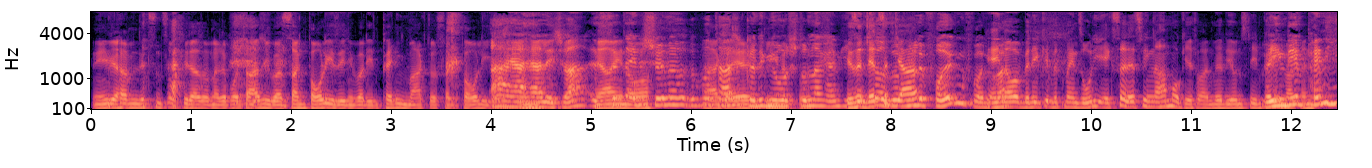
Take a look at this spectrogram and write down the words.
Nee. wir haben letztens auch wieder so eine Reportage über St. Pauli gesehen, über den Pennymarkt aus St. Pauli. Ah ja, herrlich, wa? Ist Ja, das genau. eine schöne Ja, Reportage? geil. Könnte ich mir auch stundenlang angucken. Wir sind letztes auch so Jahr- viele Folgen von? Genau, bin ich mit meinem Sony extra deswegen nach Hamburg gefahren, weil wir uns den Wegen Pennymarkt dem Penny?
